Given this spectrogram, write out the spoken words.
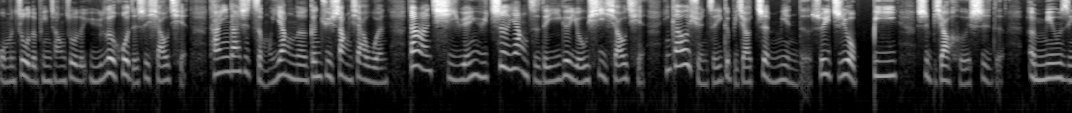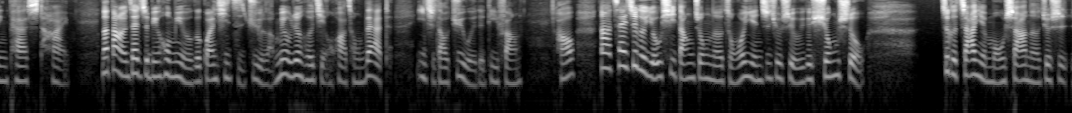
我们做的平常做的娱乐或者是消遣，它应该是怎么样呢？根据上下文，当然起源于这样子的一个游戏消遣，应该会选择一个比较正面的，所以只有 B 是比较合适的，amusing pastime。那当然，在这边后面有一个关系子句了，没有任何简化，从 that 一直到句尾的地方。好，那在这个游戏当中呢，总而言之就是有一个凶手，这个扎眼谋杀呢，就是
